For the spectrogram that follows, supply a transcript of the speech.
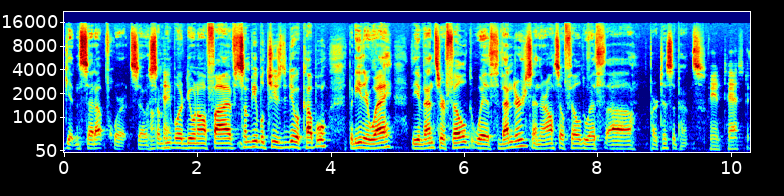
getting set up for it. So some people are doing all five. Some people choose to do a couple. But either way, the events are filled with vendors, and they're also filled with uh, participants. Fantastic.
